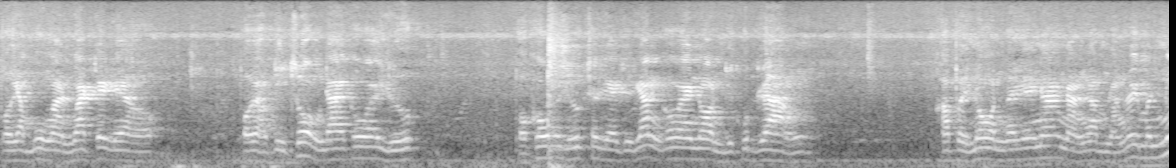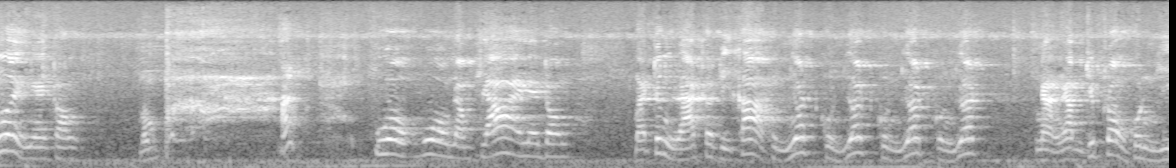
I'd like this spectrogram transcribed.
พอรำวงงานวัดได้แล้วพอเราตีช่องได้ก็ให้เลือกพอเขาไม่ลึกเฉลี่ยจะยั่งเขาให้นอนที่กุดรางเขาไปนอนกันเลยนะหนังรำหนังเลยมันเหนื่อยไงตองมันกลัวกลัวนำปลาไงตอง มาตึงรัดก็ตีข้าคนยศคนยศคนยศคนยศนางรำทิพช่องคนหยี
